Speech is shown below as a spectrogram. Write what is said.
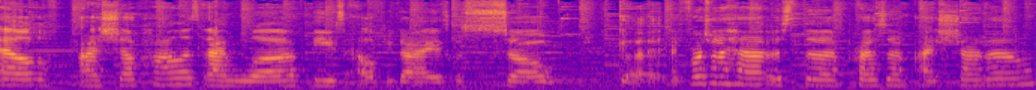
e.l.f. eyeshadow palettes. And I love these e.l.f. you guys because so good. The first one I have is the Present eyeshadow.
